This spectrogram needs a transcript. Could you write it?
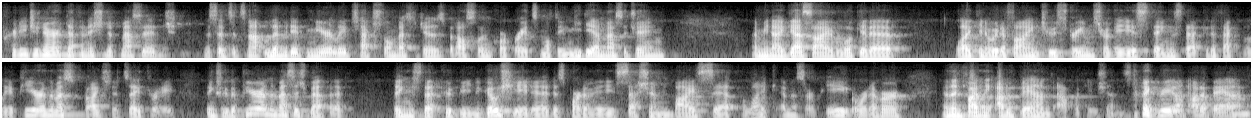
pretty generic definition of message in the sense it's not limited merely to textual messages, but also incorporates multimedia messaging. I mean, I guess I look at it like, you know, we define two streams for these things that could effectively appear in the message, I should say three, things that could appear in the message method things that could be negotiated as part of a session by SIP like MSRP or whatever. And then finally, out of band applications. I agree on out of band.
